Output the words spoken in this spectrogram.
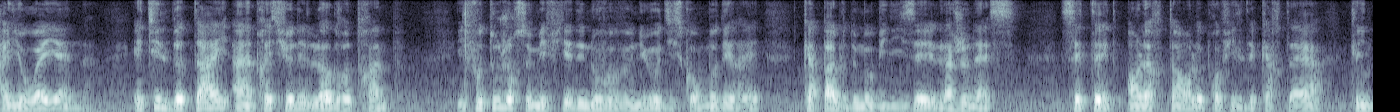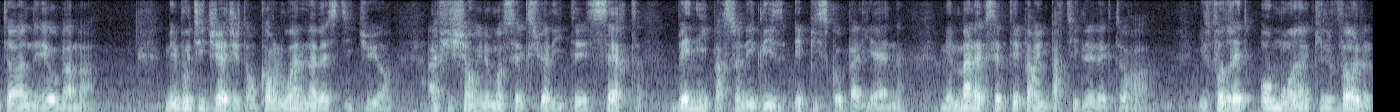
iowaïenne, est-il de taille à impressionner l'ogre Trump? Il faut toujours se méfier des nouveaux venus au discours modéré, capables de mobiliser la jeunesse. C'était en leur temps le profil des Carter, Clinton et Obama. Mais Buttigieg est encore loin de l'investiture, affichant une homosexualité certes bénie par son église épiscopalienne, mais mal acceptée par une partie de l'électorat. Il faudrait au moins qu'il vole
